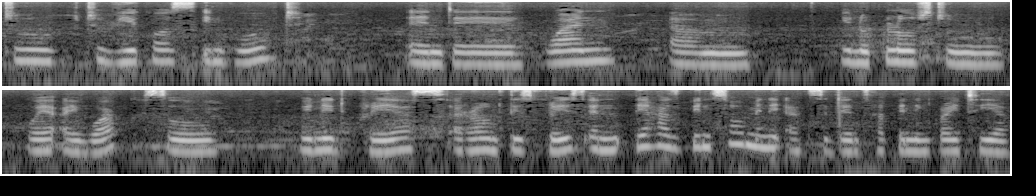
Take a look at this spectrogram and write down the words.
two two vehicles involved and uh, one um, you know close to where i work. So we need prayers around this place and there has been so many accidents happening right here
